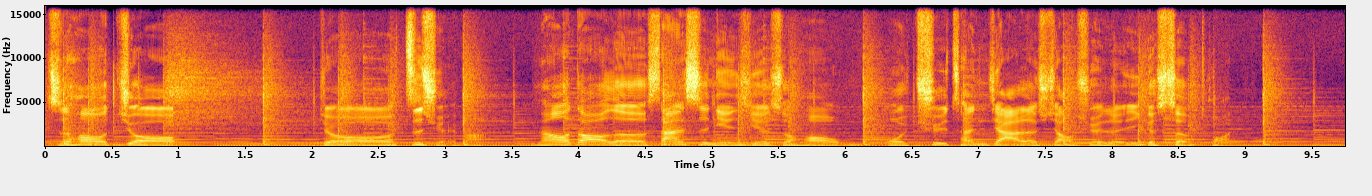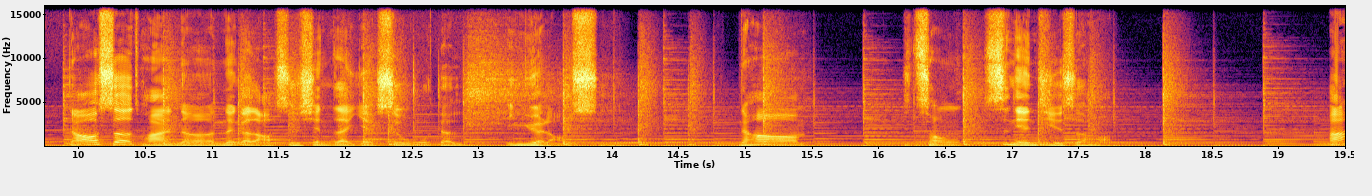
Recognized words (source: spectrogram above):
之后就就自学嘛。然后到了三四年级的时候，我去参加了小学的一个社团。然后社团呢，那个老师现在也是我的音乐老师。然后从四年级的时候，啊，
